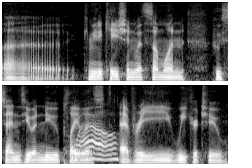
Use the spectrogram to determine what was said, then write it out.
uh, communication with someone who sends you a new playlist wow. every week or two.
